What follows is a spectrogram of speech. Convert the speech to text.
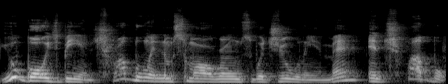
You boys be in trouble in them small rooms with Julian, man. In trouble.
